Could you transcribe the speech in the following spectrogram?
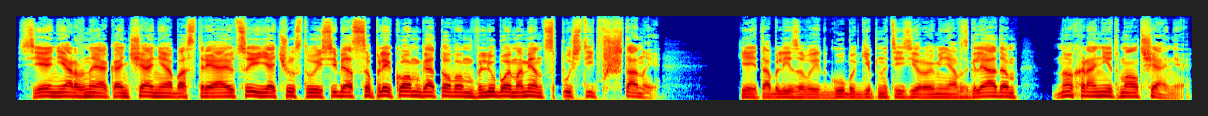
все нервные окончания обостряются, и я чувствую себя сопляком, готовым в любой момент спустить в штаны. Кейт облизывает губы, гипнотизируя меня взглядом, но хранит молчание.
